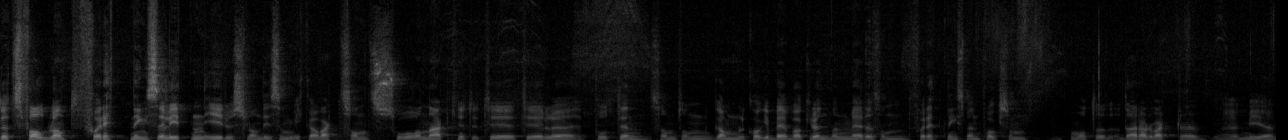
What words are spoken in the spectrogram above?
dødsfall blant forretningseliten i Russland. De som ikke har vært sånn så nært knyttet til, til eh, Putin som sånn gamle KGB-bakgrunn, men mer sånn forretningsmennfolk som på en måte, Der har det vært eh, mye,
